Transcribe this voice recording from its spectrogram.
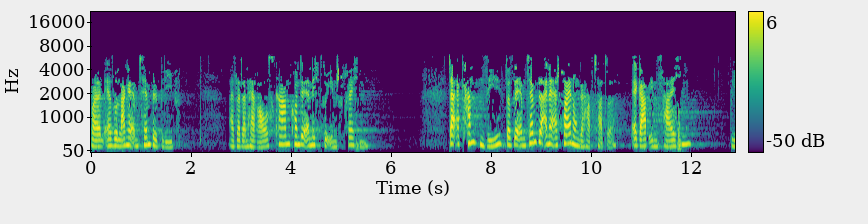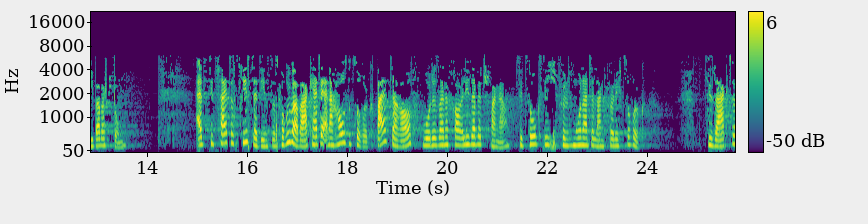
weil er so lange im Tempel blieb. Als er dann herauskam, konnte er nicht zu ihnen sprechen. Da erkannten sie, dass er im Tempel eine Erscheinung gehabt hatte. Er gab ihnen Zeichen, blieb aber stumm. Als die Zeit des Priesterdienstes vorüber war, kehrte er nach Hause zurück. Bald darauf wurde seine Frau Elisabeth schwanger. Sie zog sich fünf Monate lang völlig zurück. Sie sagte,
